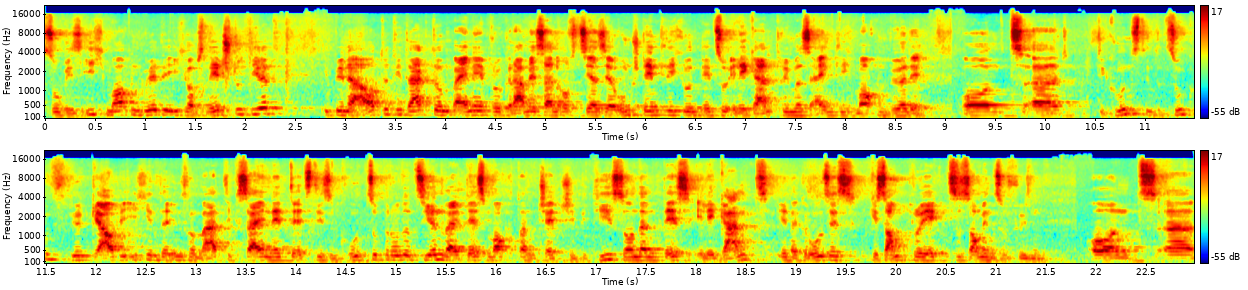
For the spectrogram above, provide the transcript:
so, wie es ich machen würde. Ich habe es nicht studiert. Ich bin ein Autodidakt und meine Programme sind oft sehr, sehr umständlich und nicht so elegant, wie man es eigentlich machen würde. Und äh, die Kunst in der Zukunft wird, glaube ich, in der Informatik sein, nicht jetzt diesen Code zu produzieren, weil das macht dann ChatGPT, sondern das elegant in ein großes Gesamtprojekt zusammenzufügen. Und äh,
